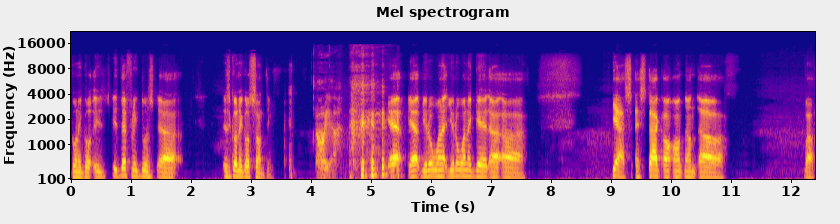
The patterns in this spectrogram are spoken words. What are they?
gonna go. It's, it's definitely doing. Uh, it's gonna go something. Oh yeah. yeah, yeah. You don't want to. You don't want to get. Uh, uh. Yes, a stack on on. Uh, well,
